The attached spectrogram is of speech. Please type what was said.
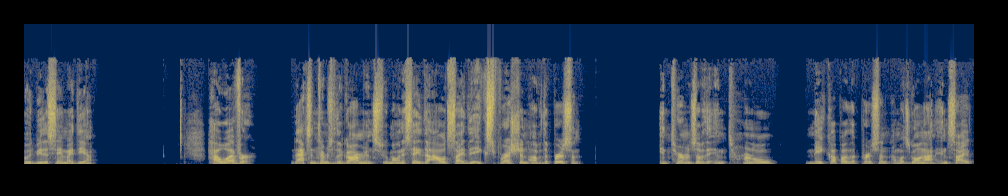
it would be the same idea. However, that's in terms of the garments. We want to say the outside, the expression of the person in terms of the internal makeup of the person and what's going on inside,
